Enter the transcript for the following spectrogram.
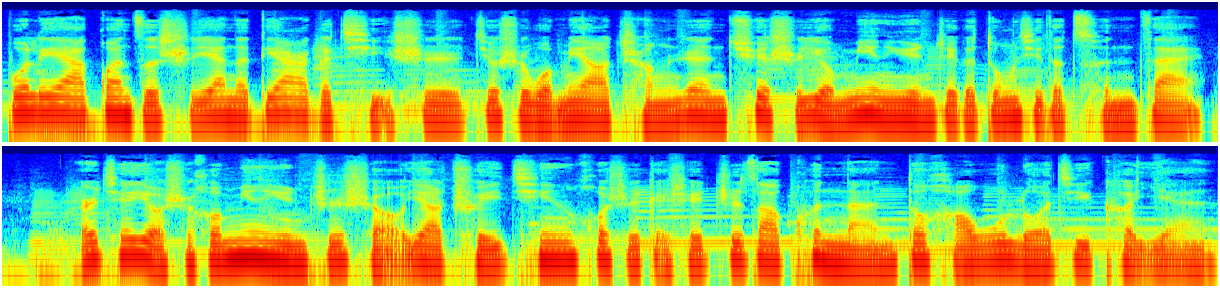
波利亚罐子实验的第二个启示就是，我们要承认确实有命运这个东西的存在。而且有时候命运之手要垂青，或是给谁制造困难，都毫无逻辑可言。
